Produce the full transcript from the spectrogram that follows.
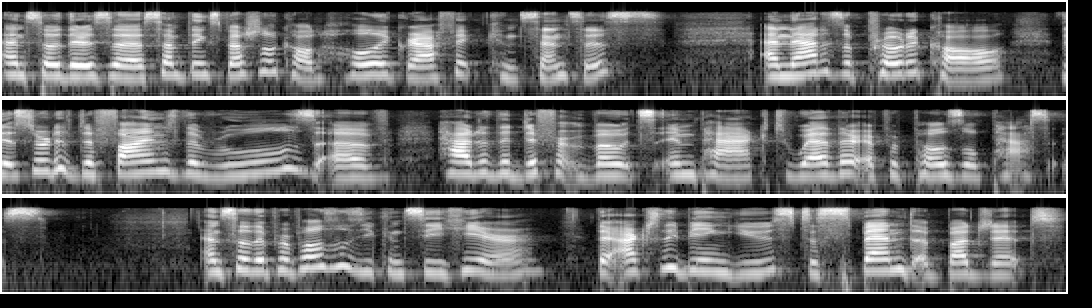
And so there's uh, something special called holographic consensus, and that is a protocol that sort of defines the rules of how do the different votes impact whether a proposal passes. And so the proposals you can see here, they're actually being used to spend a budget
